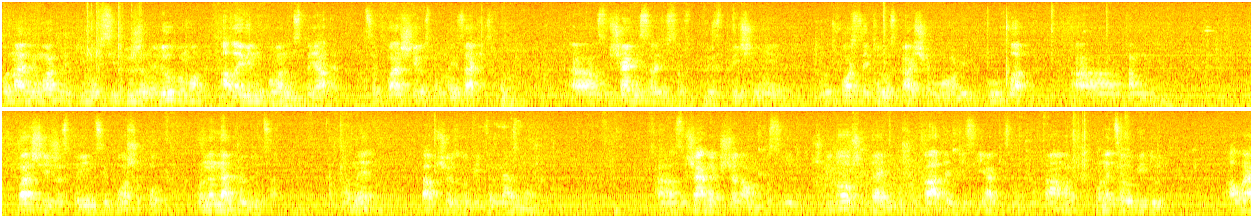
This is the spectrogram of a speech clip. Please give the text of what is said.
банальний метод, який ми всі дуже не любимо, але він повинен стояти. Це перший основний захист. Е, Звичайні середньостатистичні брутфорси, які ми скачуємо від Google, там в першій же сторінці пошуку, вони не пройдуться. Вони капчу обійти не зможуть. Е, Звичайно, якщо там посидіти трошки довше, день пошукати якісь якісні програми, вони це обійдуть. Але,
